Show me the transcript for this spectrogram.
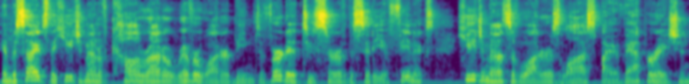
And besides the huge amount of Colorado River water being diverted to serve the city of Phoenix, huge amounts of water is lost by evaporation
